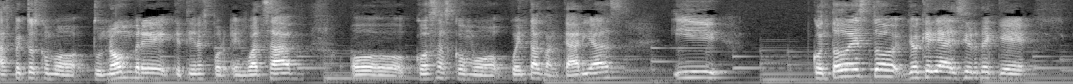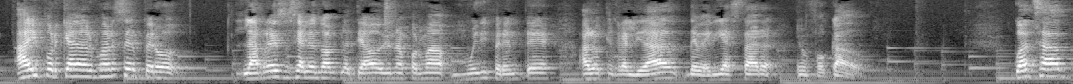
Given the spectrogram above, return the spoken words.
aspectos como tu nombre que tienes por, en WhatsApp o cosas como cuentas bancarias y con todo esto yo quería decirte que hay por qué alarmarse, pero las redes sociales lo han planteado de una forma muy diferente a lo que en realidad debería estar enfocado. WhatsApp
